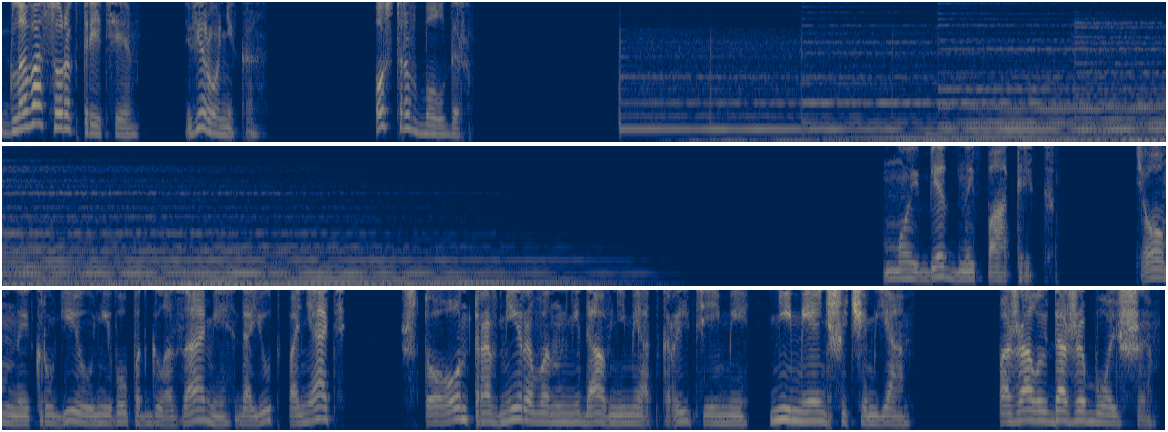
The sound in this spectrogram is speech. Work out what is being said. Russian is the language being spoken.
Глава 43. Вероника. Остров Болдер. Мой бедный Патрик. Темные круги у него под глазами дают понять, что он травмирован недавними открытиями не меньше, чем я. Пожалуй, даже больше.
